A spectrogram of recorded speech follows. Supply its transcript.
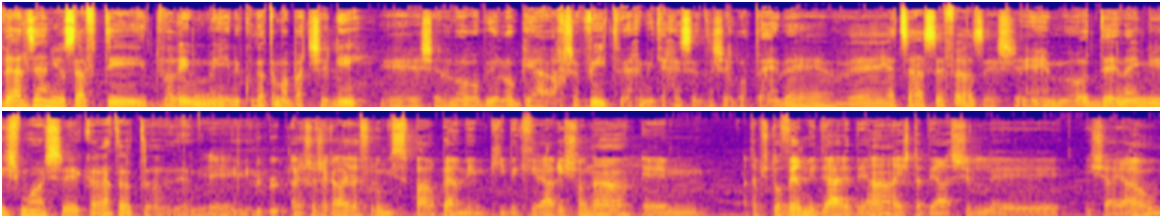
ועל זה אני הוספתי דברים מנקודת המבט שלי, של הנוירוביולוגיה העכשווית, ואיך היא מתייחסת לשאלות האלה, ויצא הספר הזה, שמאוד נעים לי לשמוע שקראת אותו. אני חושב שקראתי אפילו מספר פעמים, כי בקריאה ראשונה, אתה פשוט עובר מדעה לדעה, יש את הדעה של ישעיהו,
